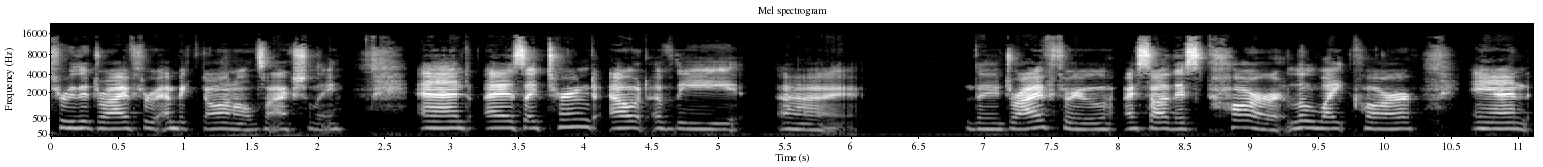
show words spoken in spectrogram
through the drive through at McDonald's actually. And as I turned out of the uh, the drive through, I saw this car, little white car, and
